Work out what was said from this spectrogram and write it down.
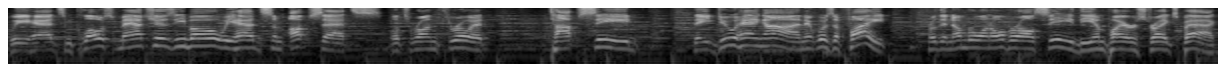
We had some close matches, Ebo. We had some upsets. Let's run through it. Top seed, they do hang on. It was a fight for the number one overall seed. The Empire Strikes Back.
